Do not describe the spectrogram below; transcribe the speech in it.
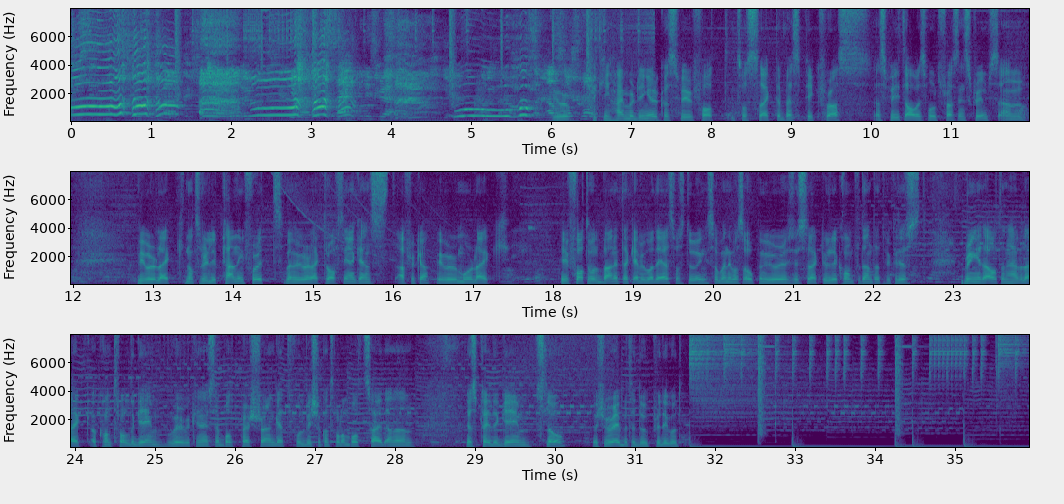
We were picking Heimerdinger because we thought it was like the best pick for us, as it always worked for us in scrims, and we were like not really planning for it when we were like drafting against Afreeca. We were more like we thought we would ban it like everybody else was doing. So when it was open, we were just like really confident that we could just bring it out and have like a control the game where we can just bot pressure and get full vision control on both side and then just play the game slow, which we were able to do pretty good.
